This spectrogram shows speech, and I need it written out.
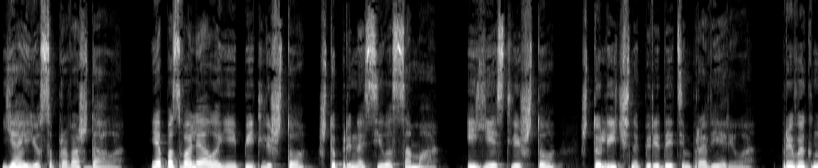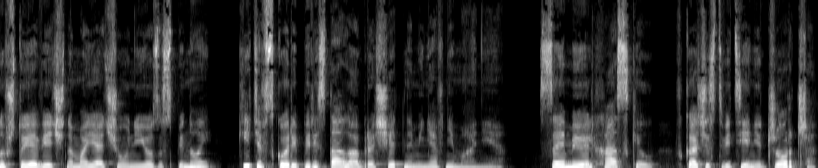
я ее сопровождала. Я позволяла ей пить лишь то, что приносила сама, и есть лишь то, что лично перед этим проверила. Привыкнув, что я вечно маячу у нее за спиной, Кити вскоре перестала обращать на меня внимание. Сэмюэль Хаскил в качестве тени Джорджа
